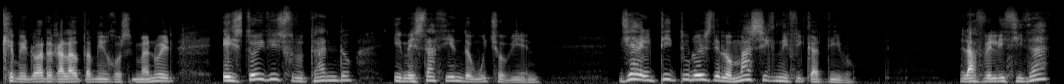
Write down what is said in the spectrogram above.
que me lo ha regalado también José Manuel, estoy disfrutando y me está haciendo mucho bien. Ya el título es de lo más significativo. La felicidad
